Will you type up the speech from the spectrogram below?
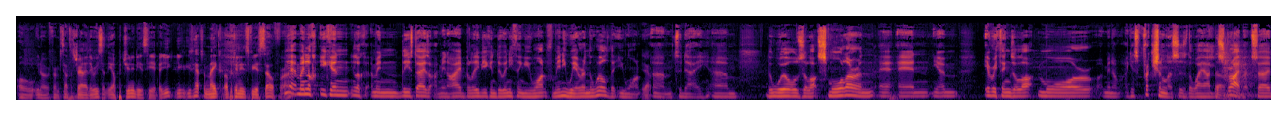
oh, you know, from South Australia, there isn't the opportunities here, but you, you, you, have to make opportunities for yourself, right? Yeah, I mean, look, you can look. I mean, these days, I mean, I believe you can do anything you want from anywhere in the world that you want yep. um, today. Um, the world's a lot smaller, and and you know, everything's a lot more. I mean, I guess frictionless is the way I'd sure. describe it. So.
